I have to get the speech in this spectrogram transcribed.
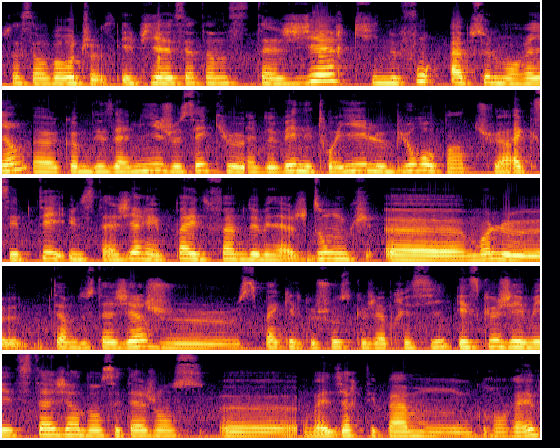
ça c'est encore autre chose. Et puis il y a certains stagiaires qui ne font absolument rien, euh, comme des amis, je sais qu'elles devaient nettoyer le bureau. Enfin, tu as accepté une stagiaire et pas une femme de ménage. Donc, euh, moi, le terme de stagiaire, je c'est pas quelque chose que j'apprécie. Est-ce que j'ai aimé être stagiaire dans cette agence? Euh, On va dire que t'es pas mon grand rêve.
